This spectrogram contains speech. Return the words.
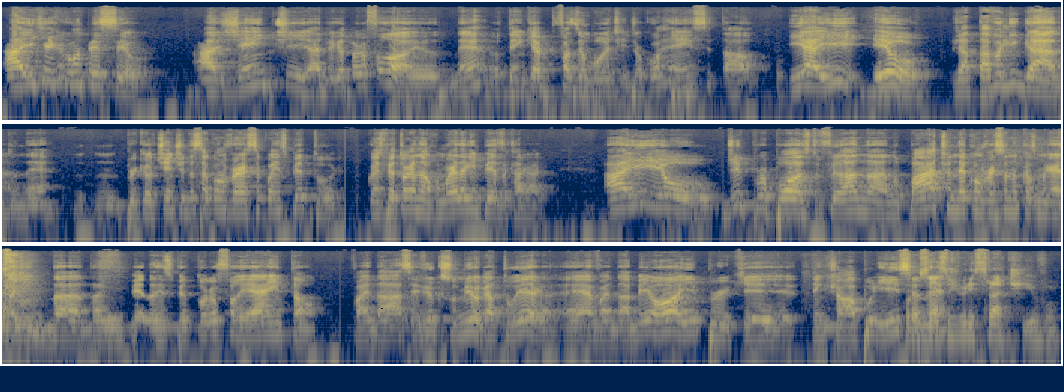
Aí o que, que aconteceu? A gente, a diretora falou, ó, eu, né, eu tenho que fazer um boletim de ocorrência e tal. E aí eu já tava ligado, né? Porque eu tinha tido essa conversa com a inspetora. Com a inspetora não, com a mulher da limpeza, caralho. Aí eu, de propósito, fui lá na- no pátio, né, conversando com as mulheres da, da, da limpeza da inspetora, eu falei, é, então, vai dar, você viu que sumiu a gatoeira? É, vai dar BO aí, porque tem que chamar a polícia, Processo né? administrativo.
